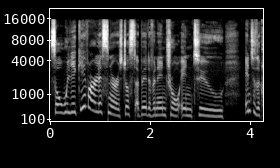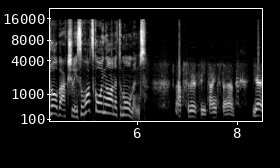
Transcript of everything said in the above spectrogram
So, will you give our listeners just a bit of an intro into into the club actually? So, what's going on at the moment? Absolutely, thanks, Dan. Yeah,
